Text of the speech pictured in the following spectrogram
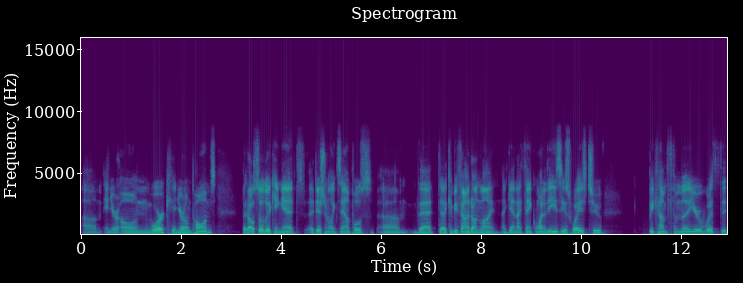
um, in your own work in your own poems but also looking at additional examples um, that uh, can be found online. Again, I think one of the easiest ways to become familiar with the,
